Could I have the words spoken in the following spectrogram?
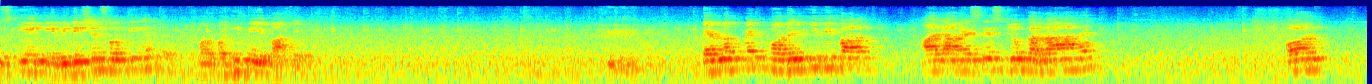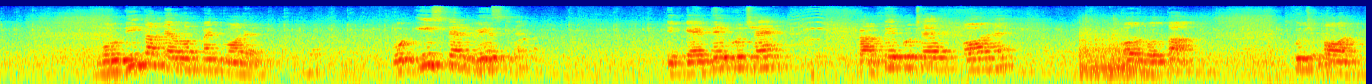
उसकी एक लिमिटेशंस होती है, और वहीं पे ये बातें डेवलपमेंट मॉडल की भी बात आज आरएसएस जो कर रहा है, और मोदी का डेवलपमेंट मॉडल वो ईस्ट एंड वेस्ट है। ये कहते कुछ है, करते कुछ है, और है, और होता कुछ और। है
